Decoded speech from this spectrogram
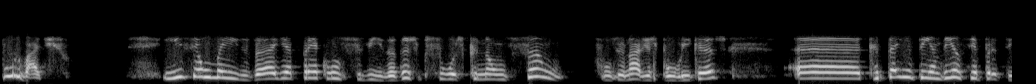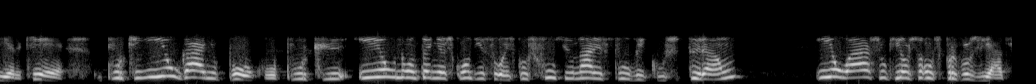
por baixo. E isso é uma ideia pré-concebida das pessoas que não são funcionárias públicas uh, que têm tendência para ter, que é porque eu ganho pouco, porque eu não tenho as condições que os funcionários públicos terão, e eu acho que eles são os privilegiados.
